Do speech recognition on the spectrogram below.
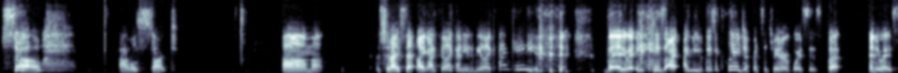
So I will start. Um, should I say like I feel like I need to be like I'm Katie, but anyway, because I I mean there's a clear difference between our voices, but anyways,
